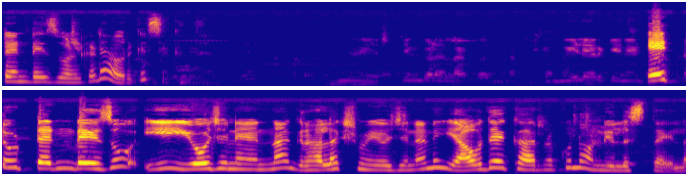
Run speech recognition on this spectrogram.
ten days ಒಳಗಡೆ ಅವ್ರಿಗೆ ಸಿಗುತ್ತೆ. ಏಟ್ ಟು ಟೆನ್ ಡೇಸು ಈ ಯೋಜನೆಯನ್ನ ಗೃಹಲಕ್ಷ್ಮಿ ಯೋಜನೆನ ಯಾವುದೇ ಕಾರಣಕ್ಕೂ ನಾವು ನಿಲ್ಲಿಸ್ತಾ ಇಲ್ಲ.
